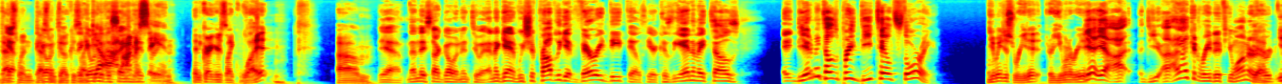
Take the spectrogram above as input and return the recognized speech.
that's Yep, when that's when into- Goku's like yeah Saiyan I'm a history. Saiyan and Gregor's like what um Yeah, then they start going into it. And again, we should probably get very detailed here because the anime tells eh, the anime tells a pretty detailed story. You want me to just read it or you want to read it Yeah, yeah. I do you I, I could read it if you want, or, Yeah. or what do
